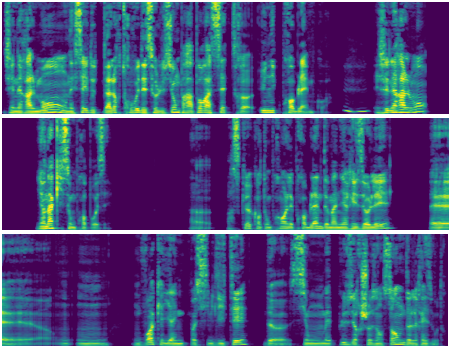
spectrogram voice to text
généralement, on essaye d'alors trouver des solutions par rapport à cet euh, unique problème, quoi. Mhm. Et généralement, il y en a qui sont proposés. Euh, parce que quand on prend les problèmes de manière isolée, ben, on, voit qu'il y a une possibilité de, si on met plusieurs choses ensemble, de le résoudre.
